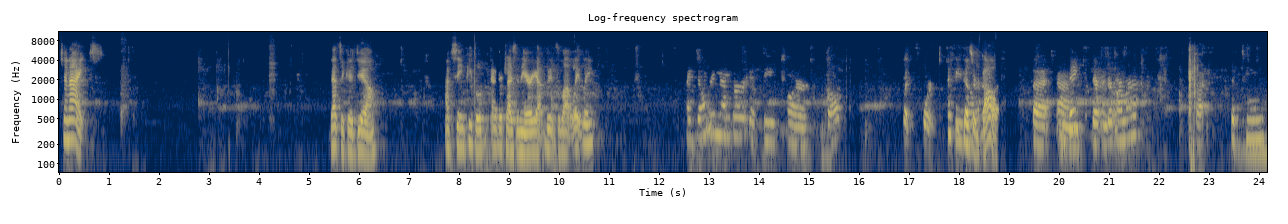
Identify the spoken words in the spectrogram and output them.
tonight. That's a good deal. I've seen people advertising the Ariat boots a lot lately. I don't remember if these are golf. What sport? I think these those are golf. But, Aren't they? um, they're Under Armour. But fifteen,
